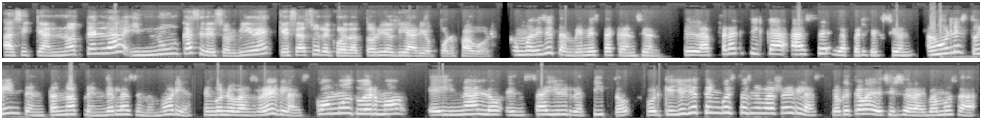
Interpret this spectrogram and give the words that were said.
Así que anótenla y nunca se les olvide que sea su recordatorio diario, por favor. Como dice también esta canción, la práctica hace la perfección. Aún estoy intentando aprenderlas de memoria. Tengo nuevas reglas. ¿Cómo duermo? e inhalo, ensayo y repito, porque yo ya tengo estas nuevas reglas. Lo que acaba de decir Saray, vamos a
